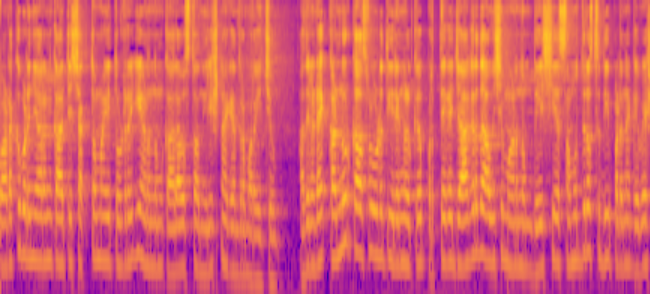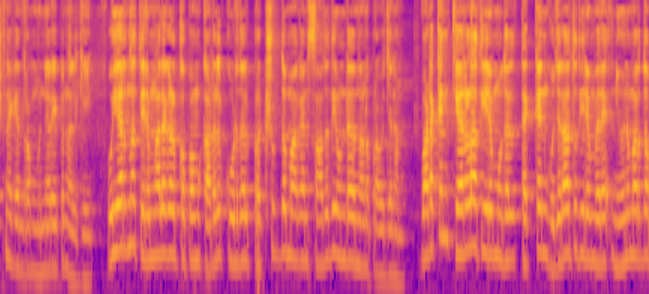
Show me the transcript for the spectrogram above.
വടക്ക് പടിഞ്ഞാറൻ കാറ്റ് ശക്തമായി തുടരുകയാണെന്നും കാലാവസ്ഥാ നിരീക്ഷണ കേന്ദ്രം അറിയിച്ചു. അതിനിടെ കണ്ണൂർ കാസർഗോഡ് തീരങ്ങൾക്ക് പ്രത്യേക ജാഗ്രത ആവശ്യമാണെന്നും ദേശീയ സമുദ്രസ്ഥിതി പഠന ഗവേഷണ കേന്ദ്രം മുന്നറിയിപ്പ് നൽകി. ഉയർന്ന തിരമാലകൾക്കൊപ്പം കടൽ കൂടുതൽ പ്രക്ഷുബ്ധമാകാൻ സാധ്യതയുണ്ട് എന്നാണ് പ്രവചനം. വടക്കൻ കേരള തീരം മുതൽ തെക്കൻ ഗുജറാത്ത് തീരം വരെ ന്യൂനമർദ്ദ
